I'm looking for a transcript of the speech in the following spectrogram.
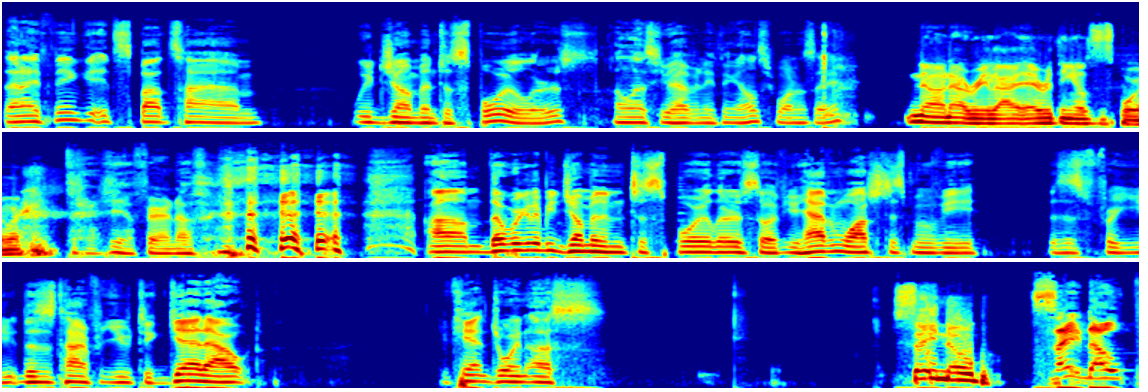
then I think it's about time we jump into spoilers. Unless you have anything else you want to say. no, not really. I, everything else is spoiler. yeah, fair enough. um, then we're gonna be jumping into spoilers. So if you haven't watched this movie, This is for you. This is time for you to get out. You can't join us. Say nope. Say nope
